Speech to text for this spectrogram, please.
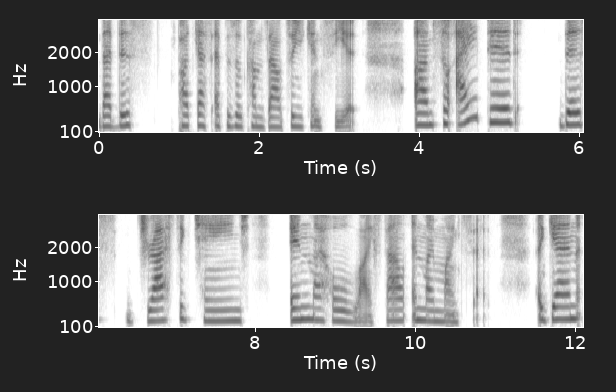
that this podcast episode comes out so you can see it. Um so I did this drastic change in my whole lifestyle and my mindset. Again,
